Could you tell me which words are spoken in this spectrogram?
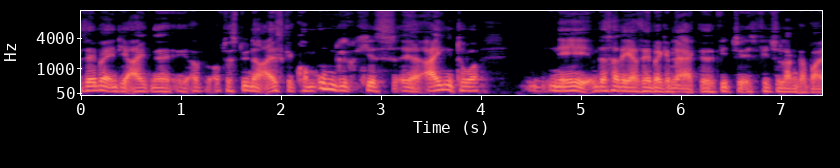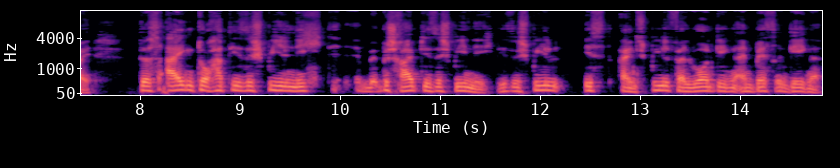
selber in die eigene, auf, auf das dünne Eis gekommen, unglückliches äh, Eigentor. Nee, und das hat er ja selber gemerkt, er ist viel zu, ist viel zu lang dabei das Eigentor hat dieses Spiel nicht, beschreibt dieses Spiel nicht. Dieses Spiel ist ein Spiel verloren gegen einen besseren Gegner.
